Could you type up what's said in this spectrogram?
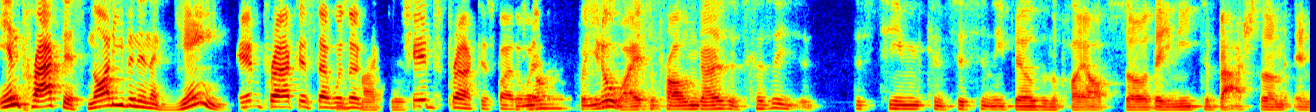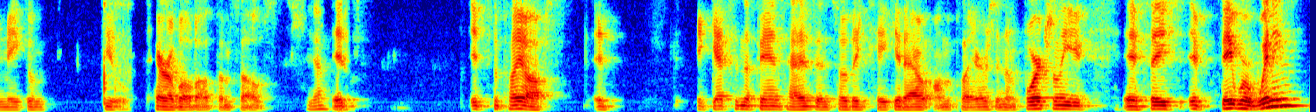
in practice, not even in a game. In practice, that was a practice. kids' practice, by the You way. know- but you know why it's a problem, guys? It's because they this team consistently fails in the playoffs, so they need to bash them and make them feel terrible about themselves. Yeah. It's it's the playoffs. It it gets in the fans' heads, and so they take it out on the players. And unfortunately, if they if they were winning,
